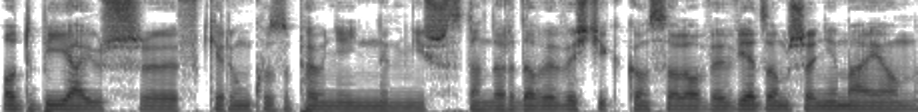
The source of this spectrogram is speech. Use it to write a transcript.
odbija już w kierunku zupełnie innym niż standardowy wyścig konsolowy. Wiedzą, że nie mają E,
